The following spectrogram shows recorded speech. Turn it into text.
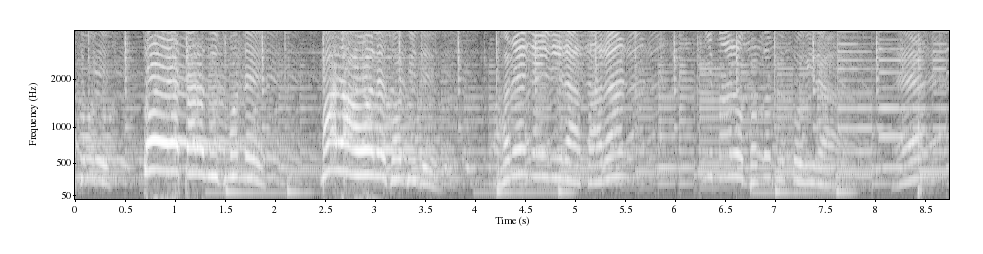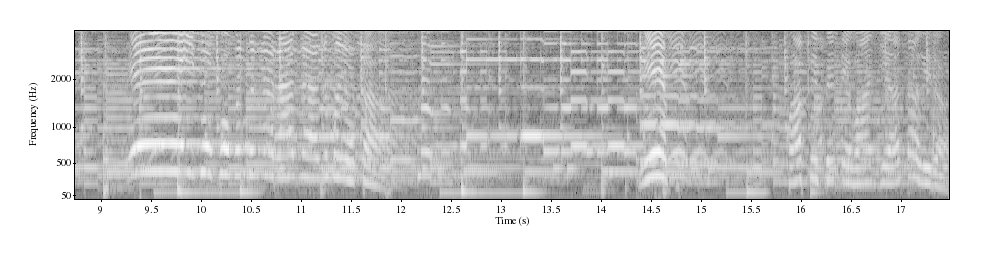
શકે તો એ તારા દુશ્મનને મારા હવાલે સોંપી દે. અરે નહીં વીરા, કારણ ઈ મારો ભગત હતો વીરા. હે? એ ઈ તો પોપટના રાજા અજમલ હતા. એક પાપી પેટે વાંજ્યા હતા વીરા.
